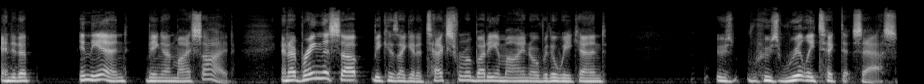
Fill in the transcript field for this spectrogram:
ended up in the end being on my side. And I bring this up because I get a text from a buddy of mine over the weekend who's who's really ticked at Sasse.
